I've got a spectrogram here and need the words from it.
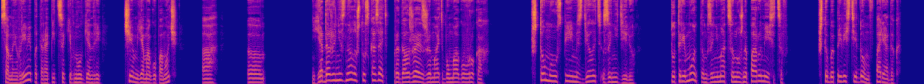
«Самое время поторопиться», — кивнул Генри. «Чем я могу помочь?» «А... Э, я даже не знала, что сказать, продолжая сжимать бумагу в руках. Что мы успеем сделать за неделю? Тут ремонтом заниматься нужно пару месяцев, чтобы привести дом в порядок.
